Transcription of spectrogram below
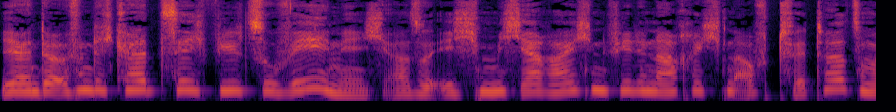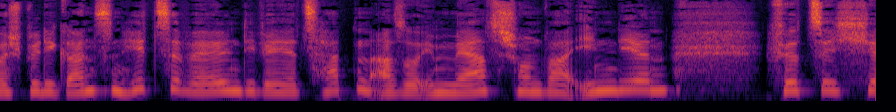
Ja, in der Öffentlichkeit sehe ich viel zu wenig. Also ich, mich erreichen viele Nachrichten auf Twitter, zum Beispiel die ganzen Hitzewellen, die wir jetzt hatten. Also im März schon war Indien 40,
